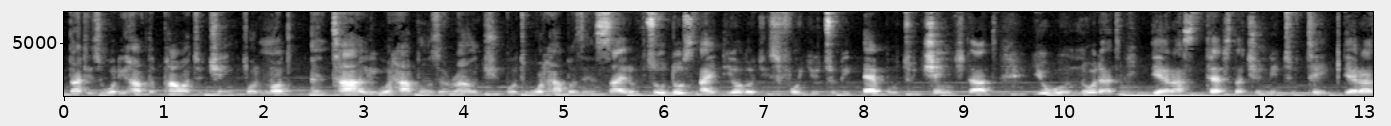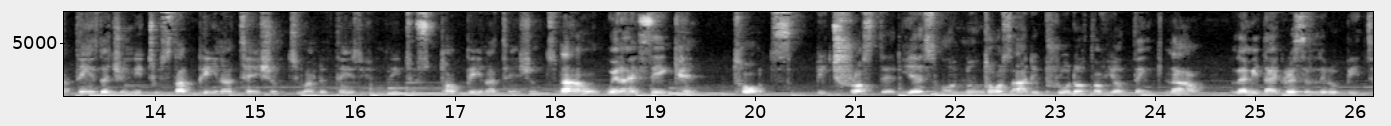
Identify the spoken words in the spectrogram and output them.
that is what you have the power to change, but not entirely what happens around you, but what happens inside of you. So, those ideologies, for you to be able to change that, you will know that there are steps that you need to take. There are things that you need to start paying attention to, and the things you need to stop paying attention to. Now, when I say can thoughts be trusted? Yes or no? Thoughts are the product of your thinking. Now, let me digress a little bit.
